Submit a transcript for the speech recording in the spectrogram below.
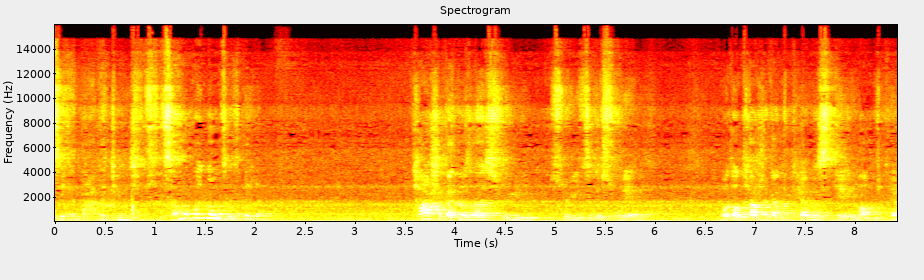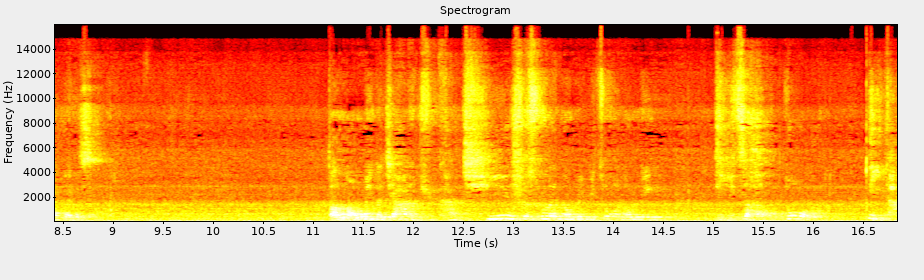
这个大的经济体怎么会弄成这个样？他是干的时候还属于属于这个苏联的，我到塔什干去开个世界银行去开会的时候，到农民的家里去看，其实苏联农民比中国农民底子好多了，地毯、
